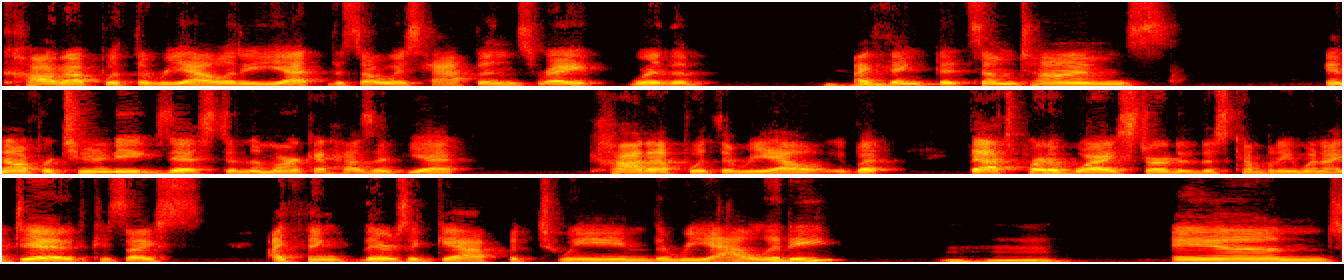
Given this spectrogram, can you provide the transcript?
caught up with the reality yet. This always happens right? Where the Mm-hmm. I think that sometimes an opportunity exists and the market hasn't yet caught up with the reality. But that's part of why I started this company when I did, because I, I think there's a gap between the reality mm-hmm. and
